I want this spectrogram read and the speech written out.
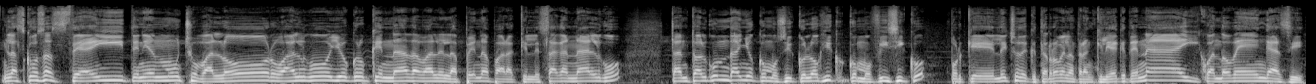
las cosas de ahí tenían mucho valor o algo, yo creo que nada vale la pena para que les hagan algo, tanto algún daño como psicológico como físico, porque el hecho de que te roben la tranquilidad que te den, ay, cuando vengas y,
